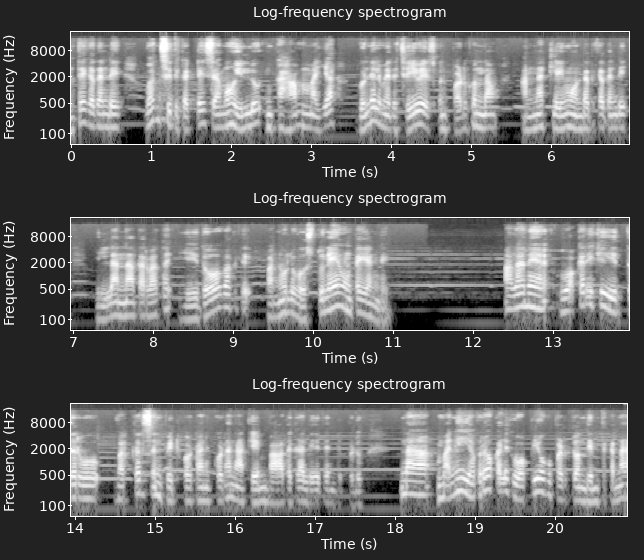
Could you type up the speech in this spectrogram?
అంతే కదండి. వన్స్ ఇది కట్టేసామో ఇల్లు ఇంకా అమ్మయ్య గుండెల మీద చెయ్యి వేసుకుని పడుకుందాం అన్నట్లేమీ ఉండదు కదండి. ఇల్లు అన్న తర్వాత ఏదో ఒకటి పనులు వస్తూనే ఉంటాయండి. అలానే ఒకరికి ఇద్దరు వర్కర్స్ని పెట్టుకోవటానికి కూడా నాకేం బాధగా లేదండి ఇప్పుడు. నా మనీ ఎవరో ఒకళ్ళకి ఉపయోగపడుతుంది. ఇంతకన్నా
